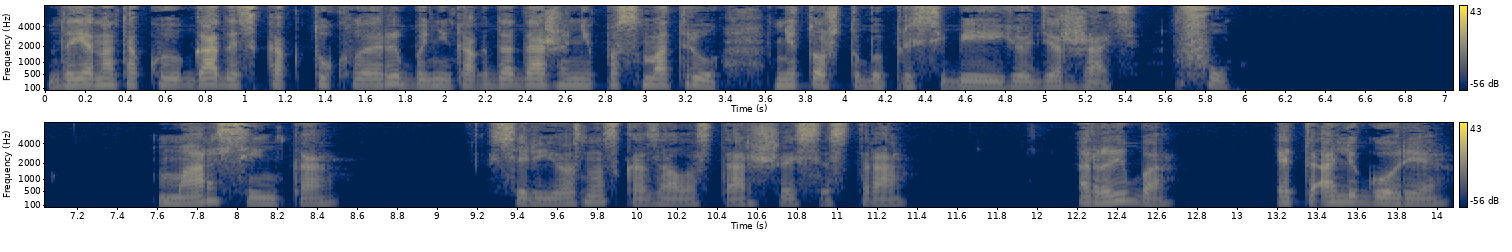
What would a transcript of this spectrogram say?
Да я на такую гадость, как тухлая рыба, никогда даже не посмотрю, не то чтобы при себе ее держать. Фу!» «Марсенька», — серьезно сказала старшая сестра, — «рыба — это аллегория».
